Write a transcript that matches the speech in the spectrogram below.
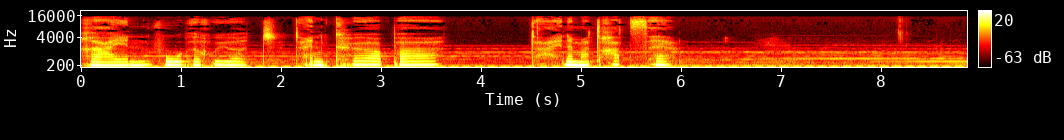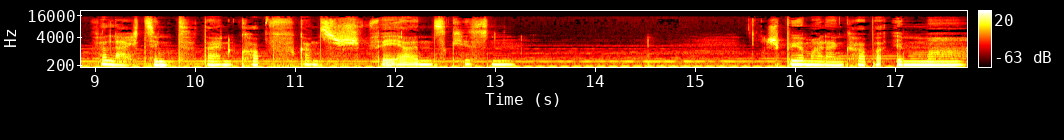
rein, wo berührt dein Körper deine Matratze. Vielleicht sinkt dein Kopf ganz schwer ins Kissen. Spür mal deinen Körper immer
